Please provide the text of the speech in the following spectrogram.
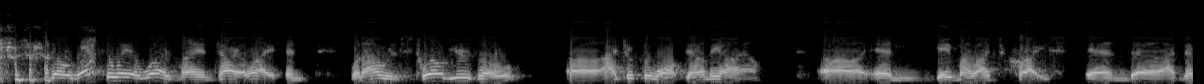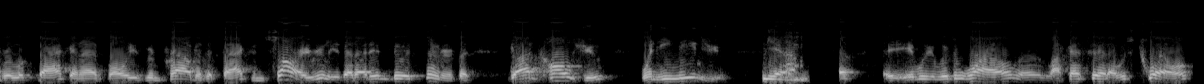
so that's the way it was my entire life. And when I was 12 years old, uh, I took the walk down the aisle uh, and gave my life to Christ. And uh, I've never looked back, and I've always been proud of the fact and sorry, really, that I didn't do it sooner. But God calls you when he needs you. Yeah. Um, it, it, was a while. Uh, like I said, I was 12.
